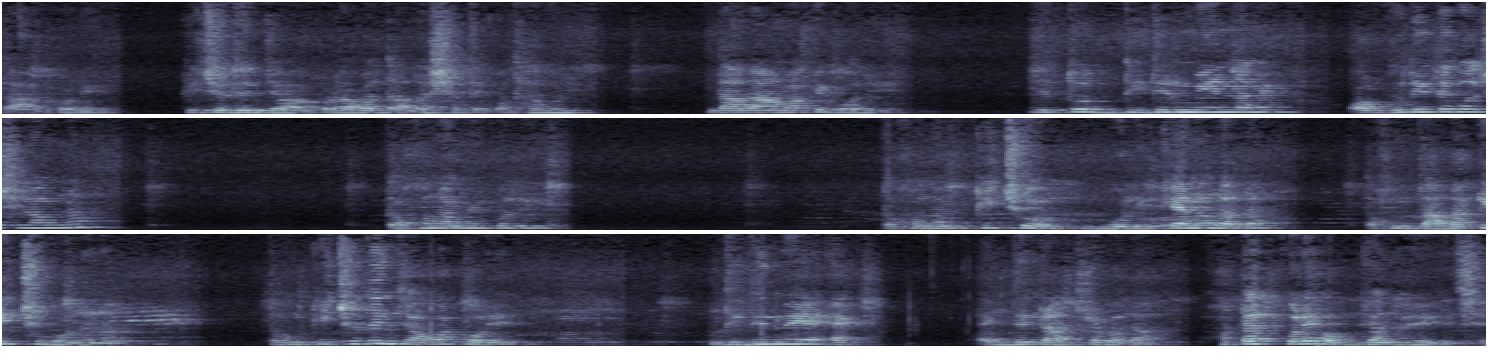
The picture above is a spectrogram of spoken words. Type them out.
তারপরে কিছুদিন যাওয়ার পর আবার দাদার সাথে কথা বলি দাদা আমাকে বলে যে তোর দিদির মেয়ের নামে অর্ঘ্য দিতে বলছিলাম না? তখন আমি বলি, তখন আমি কিছু বলি, কেন দাদা? তখন দাদা কিচ্ছু বলে না। তখন কিছুদিন যাওয়ার পরে দিদির মেয়ে এক, একদিন রাত্রেবেলা হঠাৎ করে অজ্ঞান হয়ে গেছে।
